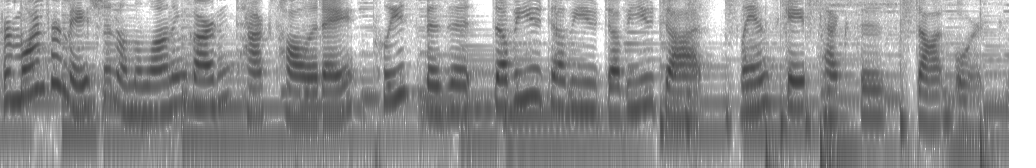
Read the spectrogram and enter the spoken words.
For more information on the Lawn and Garden Tax Holiday, please visit www.landscapetexas.org.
